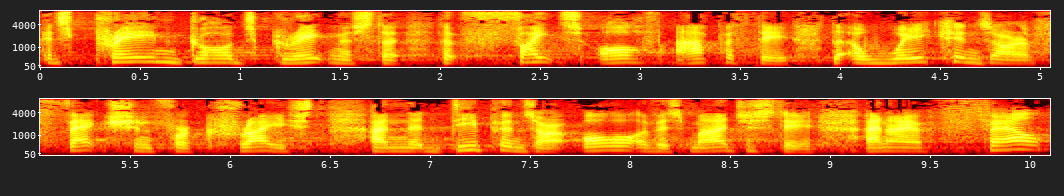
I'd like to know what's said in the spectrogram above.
It's praying God's greatness that, that fights off apathy, that awakens our affection for Christ, and that deepens our awe of His majesty. And I have felt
